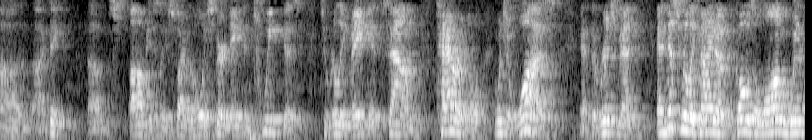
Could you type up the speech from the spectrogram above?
uh, I think uh, obviously, in spite of the Holy Spirit, Nathan tweaked this to really make it sound terrible, which it was at the rich man. And this really kind of goes along with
